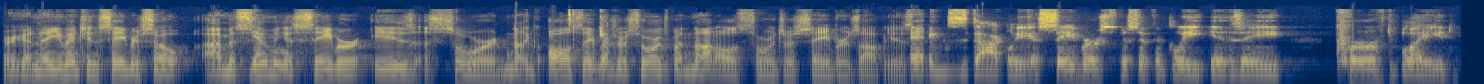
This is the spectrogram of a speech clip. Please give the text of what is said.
Very good. Now you mentioned sabers, so I'm assuming yep. a saber is a sword. Like all sabers yep. are swords, but not all swords are sabers. Obviously, exactly. A saber specifically is a curved blade.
